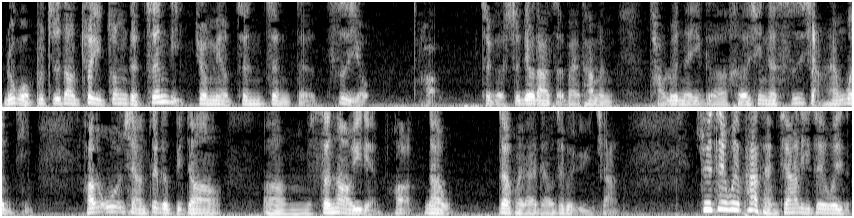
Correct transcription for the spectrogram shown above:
如果不知道最终的真理，就没有真正的自由。这个是六大哲派他们讨论的一个核心的思想和问题。好，我想这个比较。嗯，深奥一点，好，那再回来聊这个瑜伽。所以这位帕坦加利这位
